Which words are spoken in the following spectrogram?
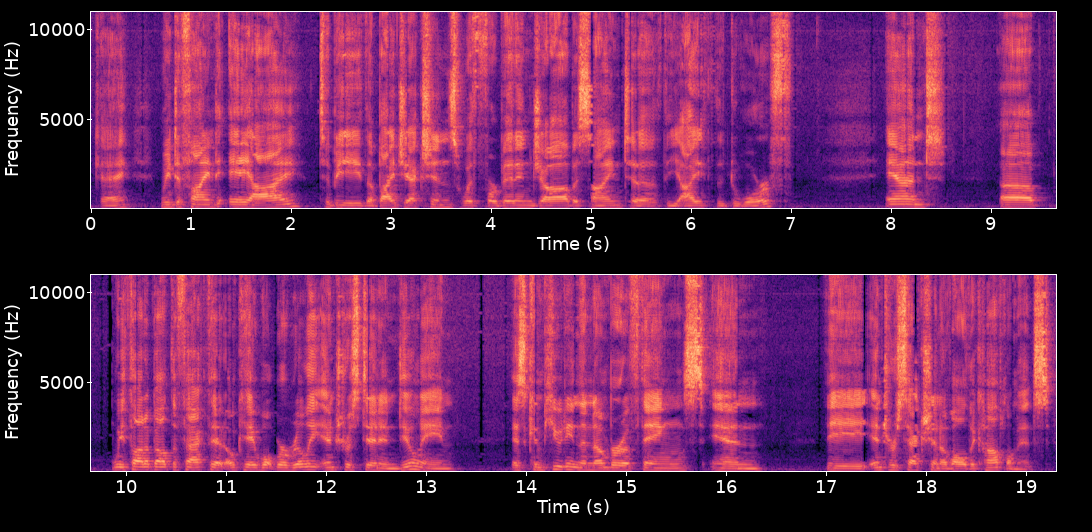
Okay, we defined AI to be the bijections with forbidden job assigned to the ith, the dwarf. And uh, we thought about the fact that, okay, what we're really interested in doing is computing the number of things in the intersection of all the complements.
